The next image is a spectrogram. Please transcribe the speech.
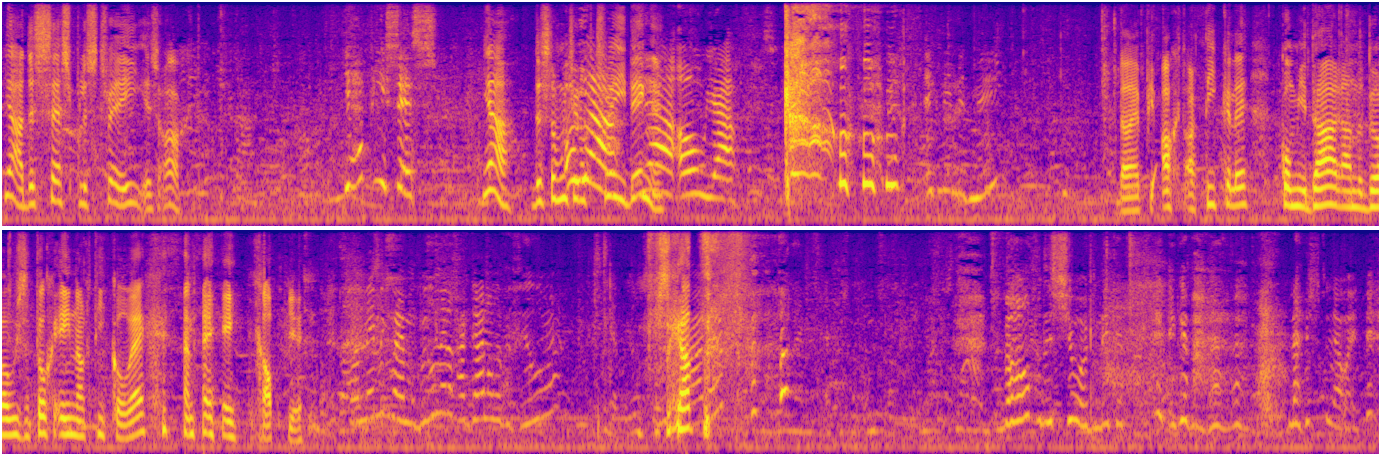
Ja, dus 6 plus 2 is 8. Je hebt hier zes. Ja, dus dan moet je oh, nog ja. twee dingen. Ja, oh ja. ik neem dit mee. Dan heb je 8 artikelen. Kom je daar aan de doos er toch één artikel weg. nee, grapje. Dan neem ik mijn mobiel mee, dan ga ik daar nog even filmen. Gaat... Behalve de short. Ik heb, ik heb luister nou even.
